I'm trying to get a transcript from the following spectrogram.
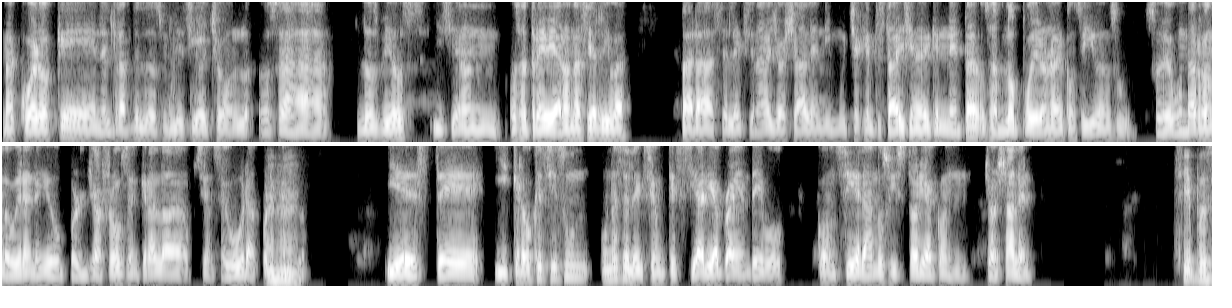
Me acuerdo que en el draft del 2018, lo- o sea, los Bills hicieron, o sea, tradearon hacia arriba para seleccionar a Josh Allen y mucha gente estaba diciendo de que neta, o sea, lo pudieron haber conseguido en su, su segunda ronda, hubieran ido por Josh Rosen, que era la opción segura, por ejemplo. Y este, y creo que sí es un- una selección que sí haría Brian Dable considerando su historia con Josh Allen. Sí, pues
